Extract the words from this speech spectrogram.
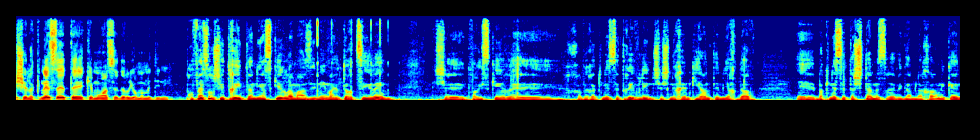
של הכנסת כמו הסדר יום המדיני. פרופסור שטרית, אני אזכיר למאזינים היותר צעירים, שכבר הזכיר אה, חבר הכנסת ריבלין, ששניכם כיהנתם יחדיו אה, בכנסת השתים עשרה וגם לאחר מכן.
